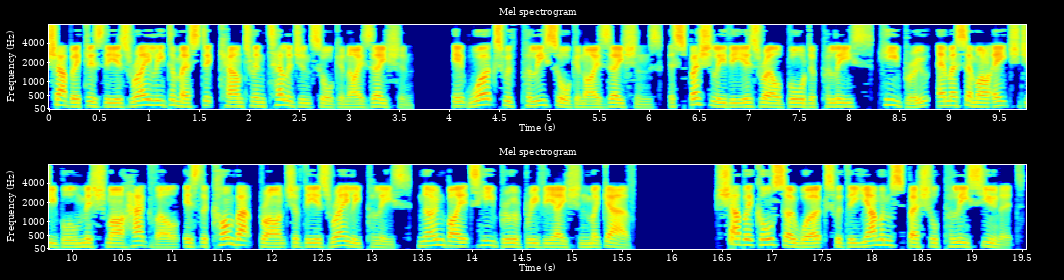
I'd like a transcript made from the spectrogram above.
Shabak is the Israeli domestic counterintelligence organization. It works with police organizations, especially the Israel Border Police Hebrew, MSMR Hgibul Mishmar Hagval is the combat branch of the Israeli police, known by its Hebrew abbreviation Magav. Shabak also works with the Yamam Special Police Unit.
